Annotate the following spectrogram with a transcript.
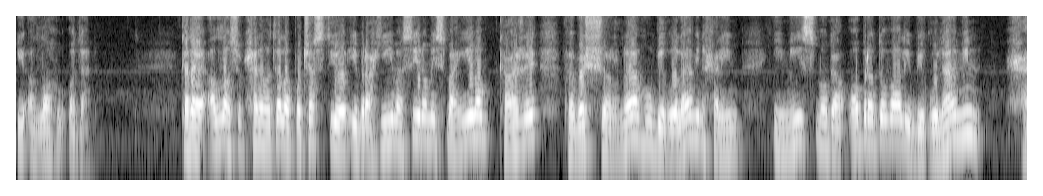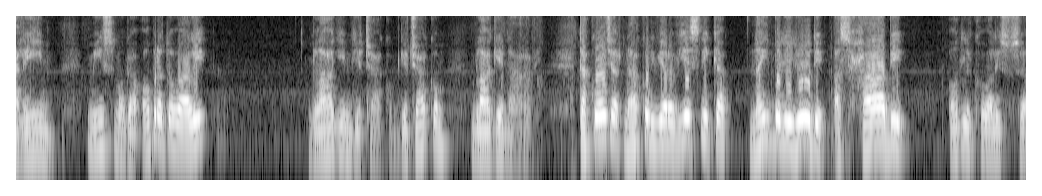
i Allahu odan kada je Allah subhanahu wa ta'ala počastio Ibrahima sinom Ismailom, kaže فَبَشَّرْنَاهُ بِغُلَامٍ حَلِيمٍ I mi smo ga obradovali بِغُلَامٍ halim. Mi smo ga obradovali blagim dječakom, dječakom blage naravi. Također, nakon vjerovjesnika, najbolji ljudi, ashabi, odlikovali su se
